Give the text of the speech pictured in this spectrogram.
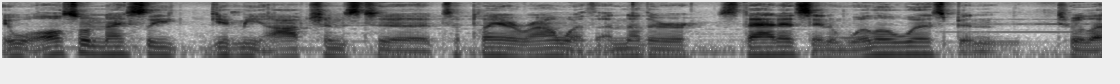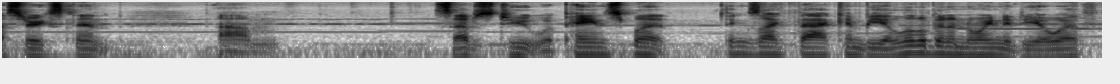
it will also nicely give me options to, to play around with another status in Will-O-Wisp and to a lesser extent um, substitute with Pain Split. Things like that can be a little bit annoying to deal with.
